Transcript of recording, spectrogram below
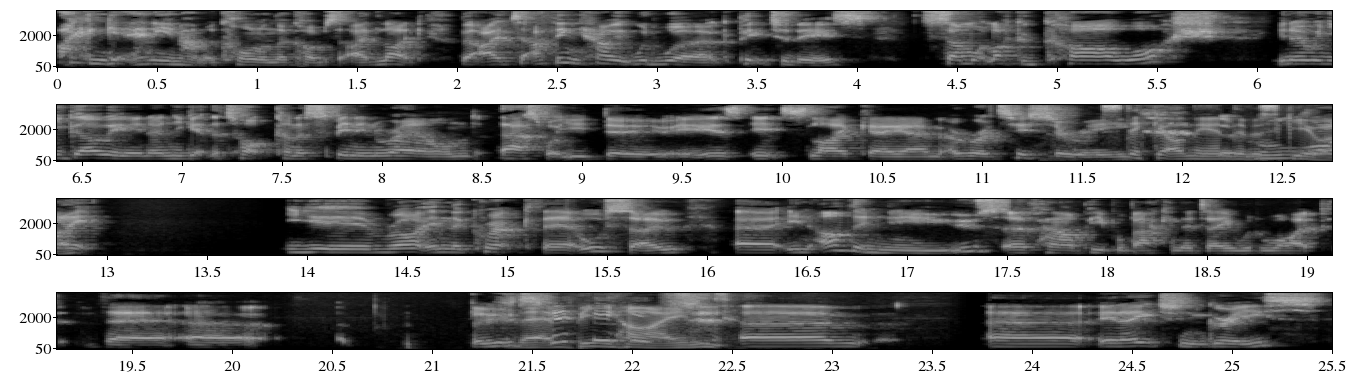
I can get any amount of corn on the cobs that I'd like. But I, I think how it would work, picture this, somewhat like a car wash. You know, when you go in and you get the top kind of spinning round, that's what you do. It is, it's like a, um, a rotisserie. Stick it on the end of a skewer. Right, yeah, right in the crack there. Also, uh, in other news of how people back in the day would wipe their uh, Their behind. um, uh, in ancient Greece,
